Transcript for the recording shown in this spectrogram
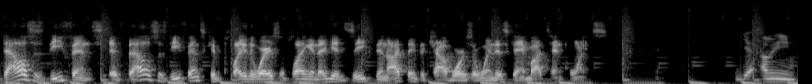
Dallas's defense, if Dallas's defense can play the way it's been playing and they get Zeke, then I think the Cowboys will win this game by ten points. Yeah, I mean,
